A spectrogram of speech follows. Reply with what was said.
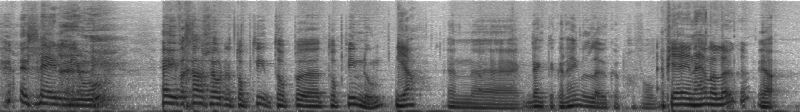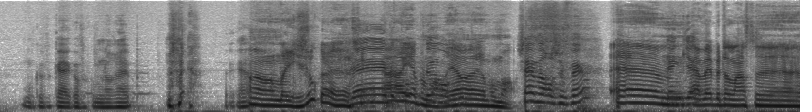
Het is een hele nieuwe hoek. hey, we gaan zo de top 10, top, eh, top 10 doen. Ja. En eh, ik denk dat ik een hele leuke heb gevonden. Heb jij een hele leuke? Ja. Moet ik even kijken of ik hem nog heb. Ja. Oh, een beetje zoeken. Nee, ah, dat je hebt hem al. wel Ja, goed. je hebt hem al. Zijn we al zover? Ehm, Denk jij? ja, we hebben de laatste eh,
